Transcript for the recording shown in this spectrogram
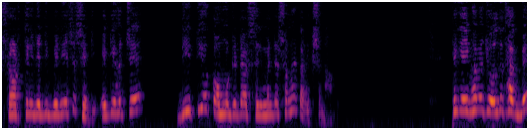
স্লট থেকে যেটি বেরিয়েছে সেটি। এটি হচ্ছে দ্বিতীয় কমোডেটার সেগমেন্টের সঙ্গে কানেকশন হবে। ঠিক এইভাবে চলতে থাকবে।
